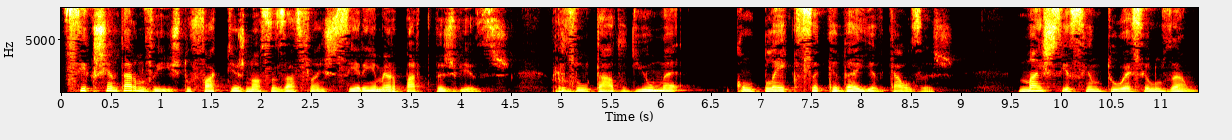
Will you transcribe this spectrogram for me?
Se acrescentarmos a isto o facto de as nossas ações serem, a maior parte das vezes, resultado de uma complexa cadeia de causas, mais se acentua essa ilusão.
